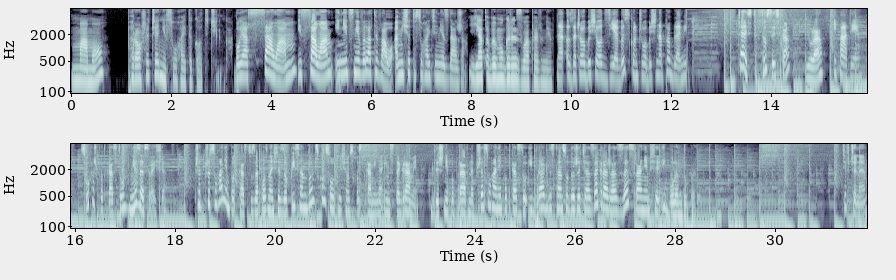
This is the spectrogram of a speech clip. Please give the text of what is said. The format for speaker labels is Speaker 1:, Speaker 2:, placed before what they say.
Speaker 1: Mamo, proszę cię, nie słuchaj tego odcinka.
Speaker 2: Bo ja ssałam i ssałam i nic nie wylatywało, a mi się to, słuchajcie, nie zdarza.
Speaker 1: Ja to bym ugryzła pewnie.
Speaker 3: Na, zaczęłoby się od zjeby, skończyłoby się na problemie.
Speaker 2: Cześć, tu Syśka.
Speaker 1: Jula?
Speaker 3: I Patty.
Speaker 2: Słuchasz podcastu? Nie zesraj się. Przed przesłuchaniem podcastu zapoznaj się z opisem bądź skonsultuj się z hostkami na Instagramie, gdyż niepoprawne przesłuchanie podcastu i brak dystansu do życia zagraża zesraniem się i bólem dupy. Dziewczyny,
